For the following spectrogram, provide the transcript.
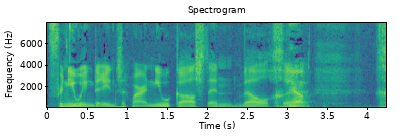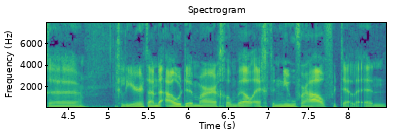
vernieuwing erin, zeg maar. Een nieuwe cast en wel ge, Ja. ge- geleerd aan de oude. Maar gewoon wel echt een nieuw verhaal vertellen. En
